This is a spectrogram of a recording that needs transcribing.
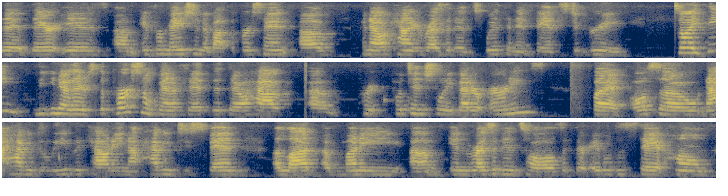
that there is um, information about the percent of Pinal County residents with an advanced degree. So I think, you know, there's the personal benefit that they'll have um, potentially better earnings, but also not having to leave the county, not having to spend a lot of money um, in residence halls if they're able to stay at home.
